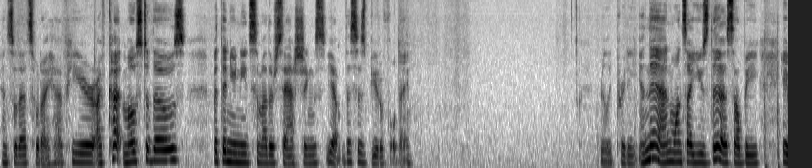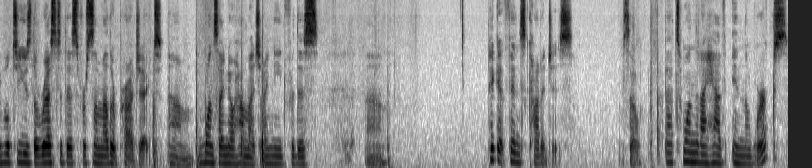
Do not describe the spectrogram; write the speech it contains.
And so that's what I have here. I've cut most of those, but then you need some other sashings. Yep, this is Beautiful Day really pretty. And then once I use this, I'll be able to use the rest of this for some other project um, once I know how much I need for this uh, picket fence cottages. So that's one that I have in the works.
